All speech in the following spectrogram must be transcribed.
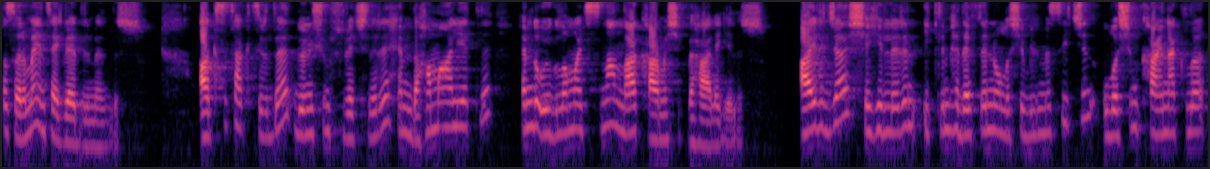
tasarıma entegre edilmelidir. Aksi takdirde dönüşüm süreçleri hem daha maliyetli hem de uygulama açısından daha karmaşık bir hale gelir. Ayrıca şehirlerin iklim hedeflerine ulaşabilmesi için ulaşım kaynaklı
